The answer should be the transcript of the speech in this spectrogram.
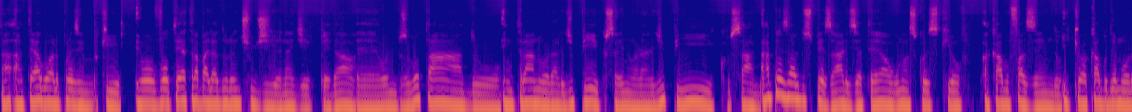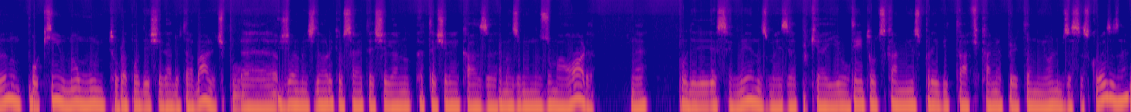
até agora, por exemplo, que eu voltei a trabalhar durante o dia, né? De pegar é, ônibus lotado, entrar no horário de pico, sair no horário de pico, sabe? Apesar dos pesares e até algumas coisas que eu acabo fazendo e que eu acabo demorando um pouquinho, não muito, para poder chegar no trabalho, tipo, é, geralmente da hora que eu saio até chegar, no, até chegar em casa é mais ou menos uma hora, né? Poderia ser menos, mas é porque aí eu tento outros caminhos para evitar ficar me apertando em ônibus, essas coisas, né?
